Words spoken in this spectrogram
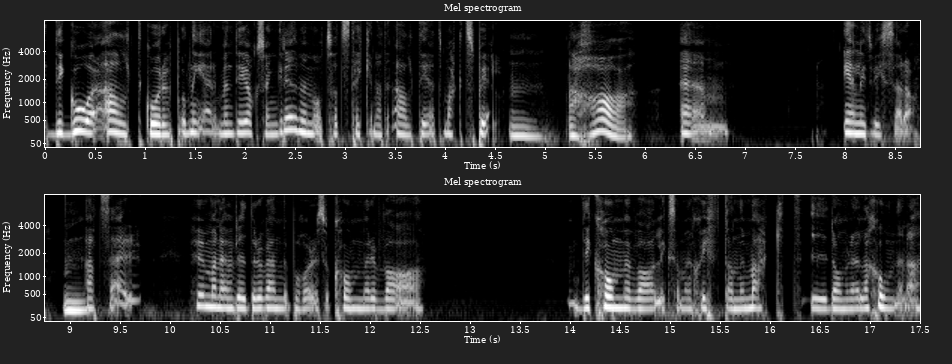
det går, allt går upp och ner. Men det är också en grej med motsatstecken att det alltid är ett maktspel. Mm. Aha. Um, enligt vissa då. Mm. Att så här, hur man än vrider och vänder på det så kommer det vara det kommer vara liksom en skiftande makt i de relationerna.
